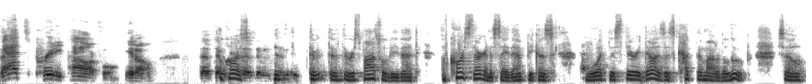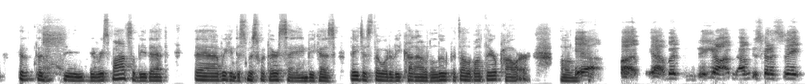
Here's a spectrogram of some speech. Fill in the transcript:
that's pretty powerful. You know, that there, Of course, The, the, the, response will be that, of course, they're going to say that because what this theory does is cut them out of the loop. So the, the, the, the response will be that uh, we can dismiss what they're saying because they just don't want to be cut out of the loop. It's all about their power. Um, yeah, but yeah, but you know, I'm, I'm just gonna say,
